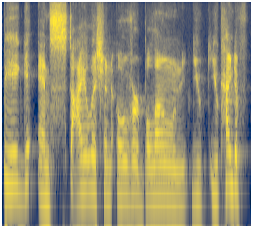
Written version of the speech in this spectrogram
big and stylish and overblown. You you kind of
